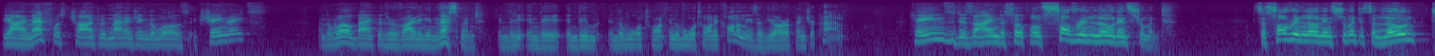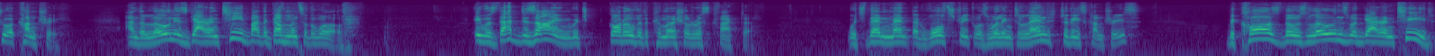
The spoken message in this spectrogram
The IMF was charged with managing the world's exchange rates, and the World Bank with reviving investment in the, in the, in the, in the war-torn, in the war-torn economies of Europe and Japan. Keynes designed the so-called sovereign loan instrument. It's a sovereign loan instrument, it's a loan to a country, and the loan is guaranteed by the governments of the world. It was that design which got over the commercial risk factor, which then meant that Wall Street was willing to lend to these countries because those loans were guaranteed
